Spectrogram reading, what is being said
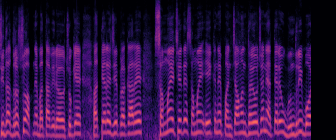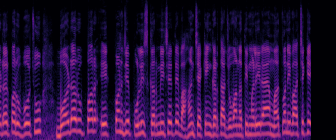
સીધા દ્રશ્યો આપને બતાવી રહ્યો છું કે અત્યારે જે પ્રકારે સમય છે તે સમય એકને પંચાવન થયો છે ને અત્યારે હું ગુંદરી બોર્ડર પર ઊભો છું. બોર્ડર ઉપર એક પણ જે પોલીસ કર્મી છે તે વાહન ચેકિંગ કરતા જોવા નથી મળી રહ્યા. મહત્વની વાત છે કે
